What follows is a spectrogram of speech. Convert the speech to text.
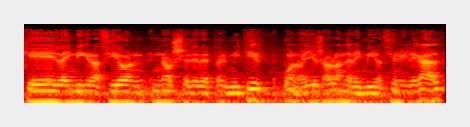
que la inmigración no se debe permitir. Bueno, ellos hablan de la inmigración ilegal,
